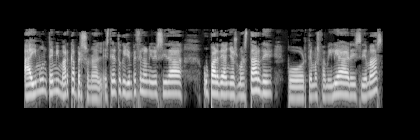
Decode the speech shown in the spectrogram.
ahí monté mi marca personal. Es cierto que yo empecé la universidad un par de años más tarde por temas familiares y demás,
